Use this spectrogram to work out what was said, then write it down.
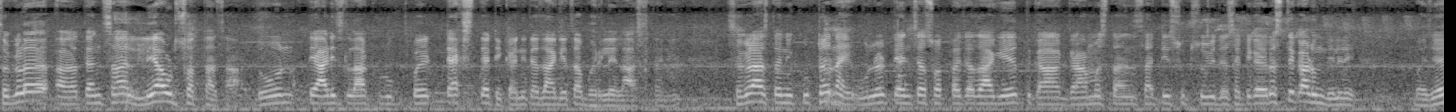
सगळं त्यांचा लेआउट स्वतःचा. दोन ते अडीच लाख रुपये टॅक्स त्या ठिकाणी त्या जागेचा भरलेला असताना. सगळं असताना कुठं नाही उलट त्यांच्या स्वतःच्या जागेत का ग्रामस्थांसाठी सुखसुविधेसाठी काही रस्ते काढून दिलेले. म्हणजे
